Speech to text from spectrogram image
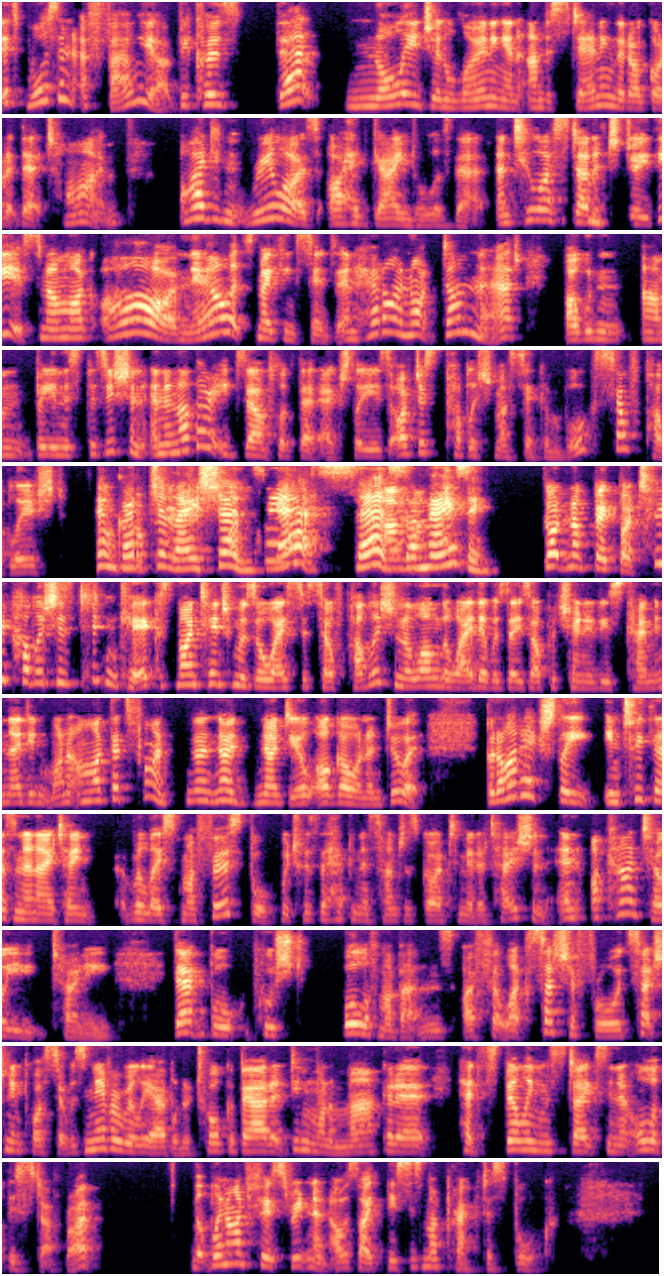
It wasn't a failure because that knowledge and learning and understanding that I got at that time I didn't realize I had gained all of that until I mm. started to do this. And I'm like, oh, now it's making sense. And had I not done that, I wouldn't um, be in this position. And another example of that actually is I've just published my second book, self published. Congratulations. Yes, that's um, amazing got knocked back by two publishers didn't care because my intention was always to self-publish and along the way there was these opportunities came in they didn't want it i'm like that's fine no no no deal i'll go on and do it but i'd actually in 2018 released my first book which was the happiness hunter's guide to meditation and i can't tell you Toni that book pushed all of my buttons. I felt like such a fraud, such an imposter. was never really able to talk about it, didn't want to market it, had spelling mistakes in it, all of this stuff, right? But when I'd first written it, I was like, this is my practice book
